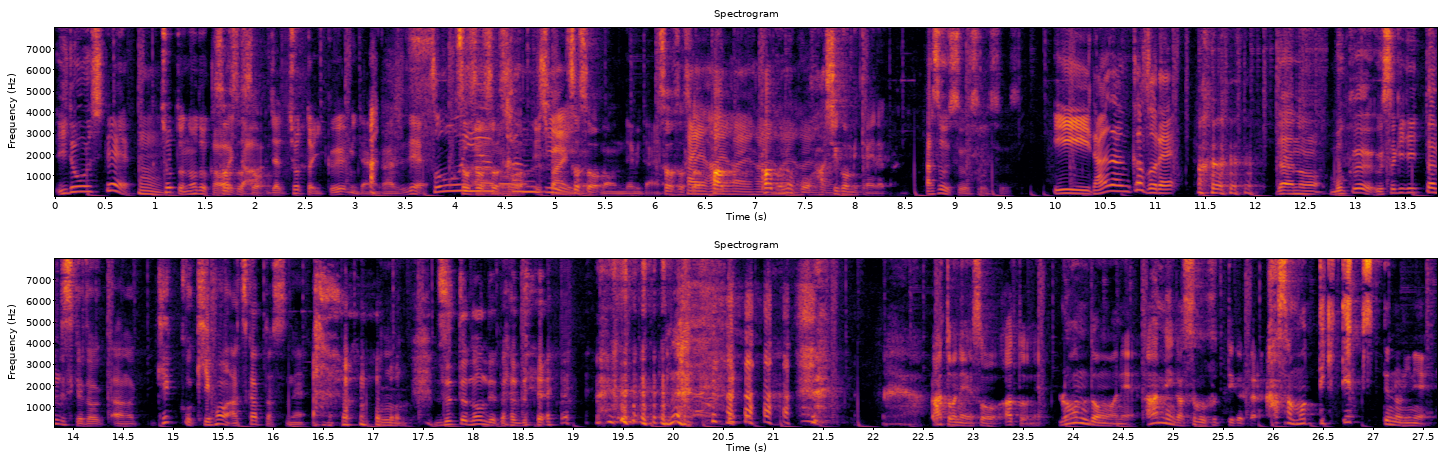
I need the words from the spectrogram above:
移動して、うん。ちょっと喉乾いたそうそうそう。じゃあちょっと行くみたいな感じで そうそうそういうそう感じそうそう。飲んでみたいな。そうそうそう。はいはいはいはいはい。パブのこうはしごみたいな感じ。あそうですそうですそうです。いいななんかそれ。であの僕薄着で行ったんですけどあの結構基本暑かったっすね。うん。ずっと飲んでたんであとね、そう、あとね、ロンドンはね、雨がすぐ降ってくるから、傘持ってきてっつってんのにね、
